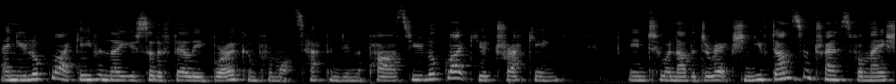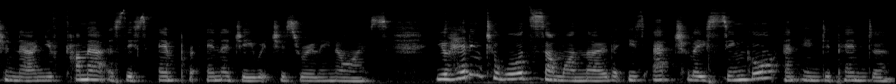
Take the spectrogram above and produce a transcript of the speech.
And you look like, even though you're sort of fairly broken from what's happened in the past, you look like you're tracking into another direction. You've done some transformation now and you've come out as this Emperor energy, which is really nice. You're heading towards someone, though, that is actually single and independent.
